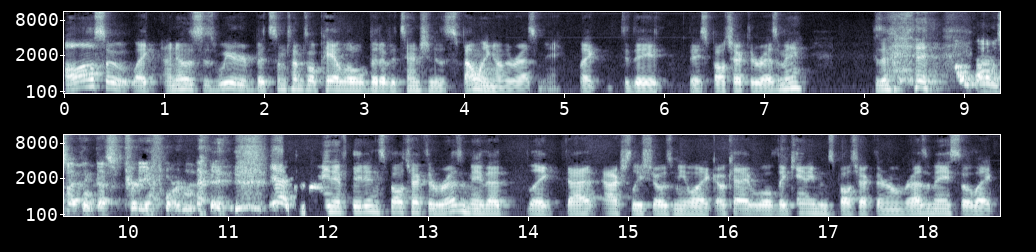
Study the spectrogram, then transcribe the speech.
I'll also like I know this is weird, but sometimes I'll pay a little bit of attention to the spelling on the resume. Like did they they spell check their resume? Sometimes I think that's pretty important. yeah, I mean, if they didn't spell check their resume, that like that actually shows me like, okay, well, they can't even spell check their own resume. So like,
